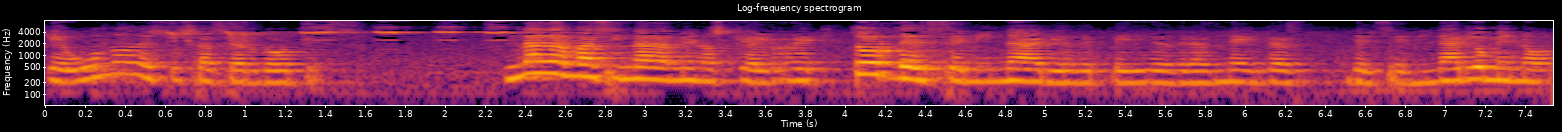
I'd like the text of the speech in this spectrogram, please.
que uno de sus sacerdotes, nada más y nada menos que el rector del seminario de Piedras Negras, del seminario menor,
